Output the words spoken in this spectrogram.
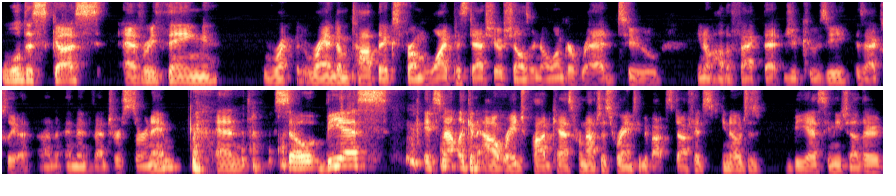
will discuss everything ra- random topics from why pistachio shells are no longer red to you know how the fact that jacuzzi is actually a, an, an inventor's surname and so bs it's not like an outrage podcast we're not just ranting about stuff it's you know just bsing each other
